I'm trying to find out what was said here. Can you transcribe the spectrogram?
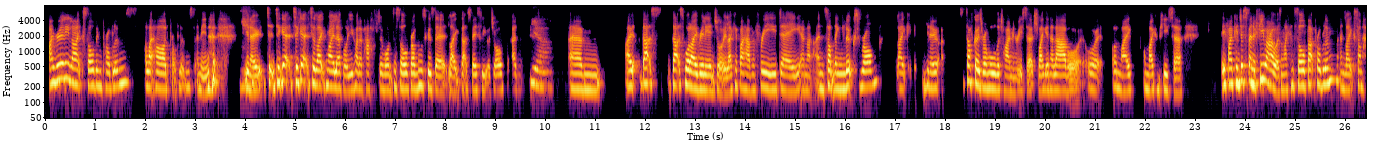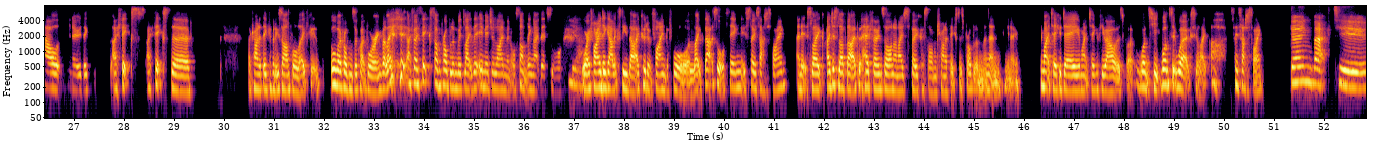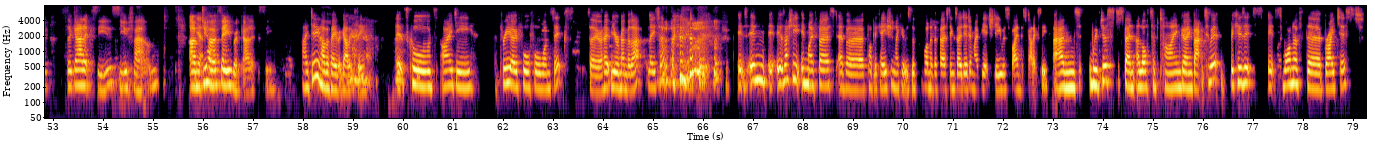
I really like solving problems. I like hard problems. I mean, you know, to, to get to get to like my level, you kind of have to want to solve problems because they're like that's basically your job. And yeah, um, I that's that's what I really enjoy. Like if I have a free day and and something looks wrong, like you know, stuff goes wrong all the time in research, like in a lab or or on my on my computer if I can just spend a few hours and I can solve that problem and like somehow, you know, they, I fix, I fix the, I'm trying to think of an example. Like all my problems are quite boring, but like if I fix some problem with like the image alignment or something like this, or yeah. or I find a galaxy that I couldn't find before, like that sort of thing is so satisfying. And it's like I just love that. I put headphones on and I just focus on trying to fix this problem. And then you know it might take a day, it might take a few hours, but once you once it works, you're like, oh, so satisfying. Going back to the galaxies you found, um, Yeah. do you have a favorite galaxy? I do have a favorite galaxy. It's called ID 304416. So I hope you remember that later. it's in it it was actually in my first ever publication like it was the, one of the first things i did in my phd was find this galaxy and we've just spent a lot of time going back to it because it's it's one of the brightest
